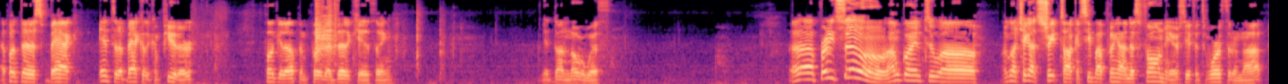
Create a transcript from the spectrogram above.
I put this back into the back of the computer, plug it up, and put a dedicated thing. Get done and over with. Uh, pretty soon, I'm going to, uh, I'm going to check out Straight Talk and see about putting on this phone here, see if it's worth it or not.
